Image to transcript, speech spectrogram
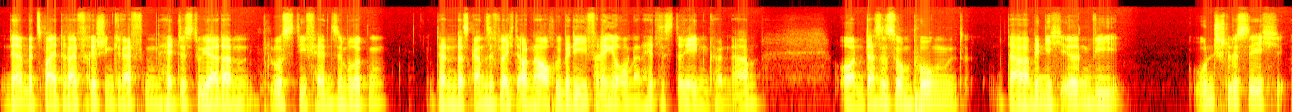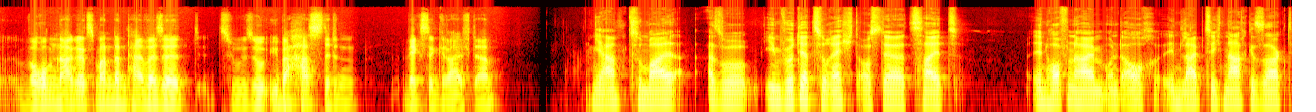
ne, mit zwei, drei frischen Kräften hättest du ja dann plus die Fans im Rücken dann das Ganze vielleicht auch, noch, auch über die Verlängerung dann hättest drehen können. Ja? Und das ist so ein Punkt, da bin ich irgendwie unschlüssig, warum Nagelsmann dann teilweise zu so überhasteten Wechseln greift. Ja, ja zumal, also ihm wird ja zu Recht aus der Zeit in Hoffenheim und auch in Leipzig nachgesagt,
